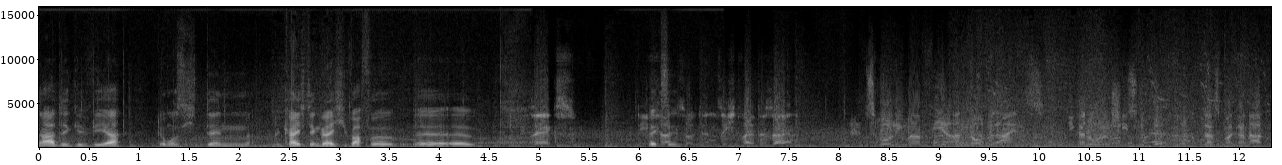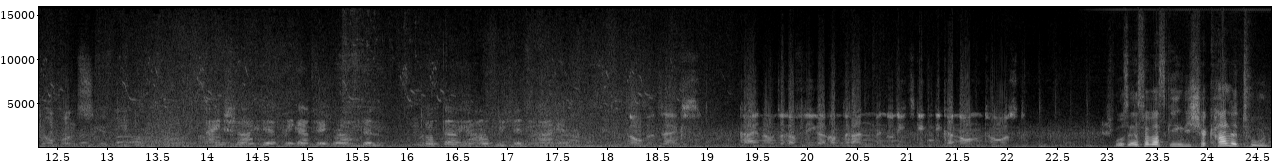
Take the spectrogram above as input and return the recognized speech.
Nadelgewehr. Da muss ich denn, kann ich denn gleich die Waffe äh, äh, 6. Die Wechseln. Sollte in Sichtweite sein. 2 Lima 4 an Noble 1. Die Kanonen schießen Hochdruckplasmagranaten auf uns. Ein Schlag der Fregatte Grafton kommt daher auch nicht in Frage. Noble 6. Keiner unserer Flieger kommt ran, wenn du nichts gegen die Kanonen tust. Ich muss erstmal was gegen die Schakale tun.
